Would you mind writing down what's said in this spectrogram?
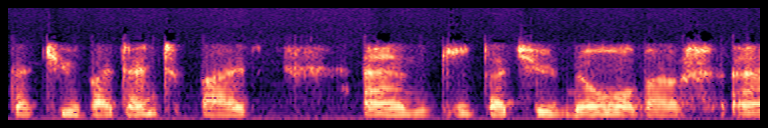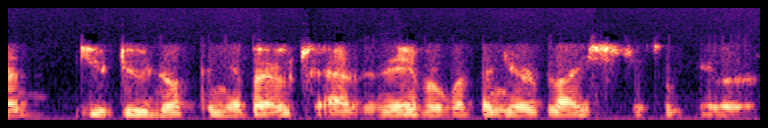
that you've identified, and that you know about and you do nothing about as a neighbour, well, then you're obliged to do something about it.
